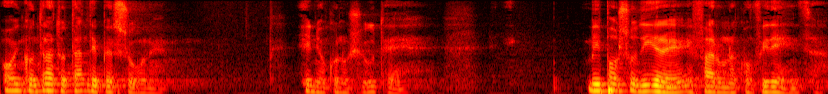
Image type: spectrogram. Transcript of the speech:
Ho incontrato tante persone e ne ho conosciute. Vi posso dire e fare una confidenza.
